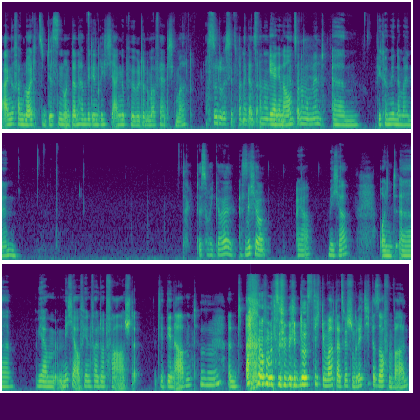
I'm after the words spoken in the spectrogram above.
angefangen, Leute zu dissen. Und dann haben wir den richtig angepöbelt und immer fertig gemacht. Ach so, du bist jetzt bei einer ganz anderen, Ja, genau. ganz anderen Moment. Ähm, wie können wir ihn denn mal nennen? Das ist doch egal. Es- Micha. Ja, Micha. Und äh, wir haben Micha auf jeden Fall dort verarscht, die, den Abend. Mhm. Und haben uns über ihn lustig gemacht, als wir schon richtig besoffen waren.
